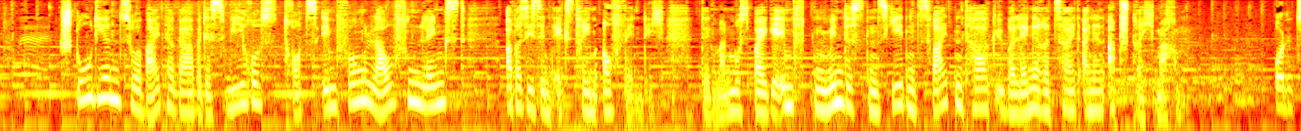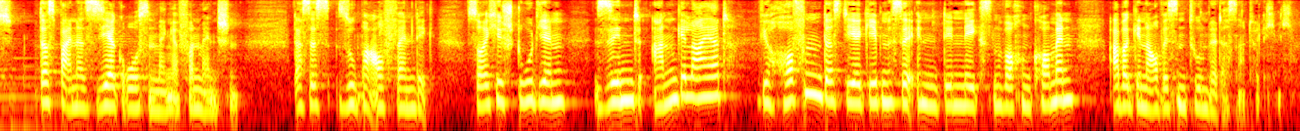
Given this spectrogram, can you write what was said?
Studien zur Weitergabe des Virus trotz Impfung laufen längst, aber sie sind extrem aufwendig. Denn man muss bei Geimpften mindestens jeden zweiten Tag über längere Zeit einen Abstrich machen. Und das bei einer sehr großen Menge von Menschen. Das ist super aufwendig. Solche Studien sind angeleiert. Wir hoffen, dass die Ergebnisse in den nächsten Wochen kommen, aber genau wissen tun wir das natürlich nicht.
